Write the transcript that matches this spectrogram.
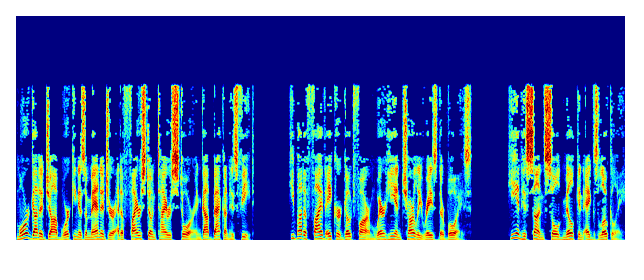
Moore got a job working as a manager at a Firestone Tires store and got back on his feet. He bought a five-acre goat farm where he and Charlie raised their boys. He and his sons sold milk and eggs locally.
